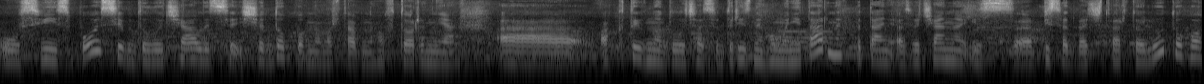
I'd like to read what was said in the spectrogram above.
у свій спосіб долучалися ще до повномасштабного вторгнення, е, активно долучалися до різних гуманітарних питань. А звичайно, із після 24 лютого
